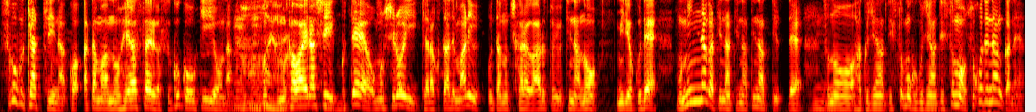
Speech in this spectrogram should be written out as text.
すごくキャッチーなこう頭のヘアスタイルがすごく大きいような、もう可愛らしくて面白いキャラクターでもあり歌の力があるというティナの魅力でもうみんながティナティナティナって言って、その白人アーティストも黒人アーティストもそこでなんかね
